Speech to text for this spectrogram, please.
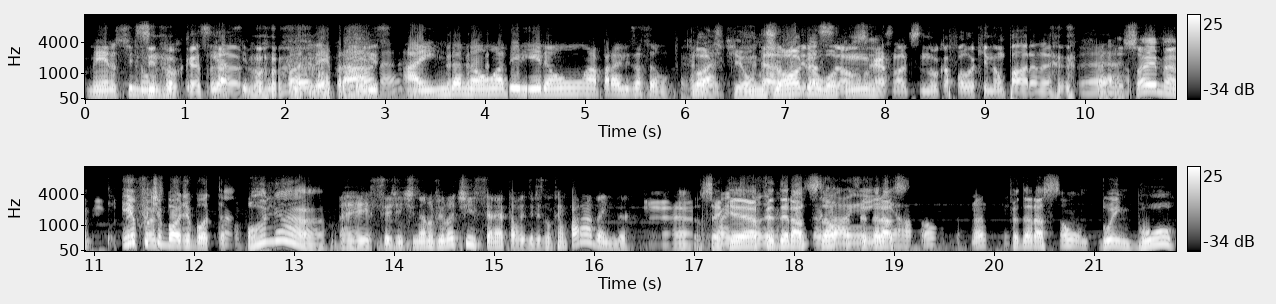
menos sinuca. Sinuca, sabe? Pode lembrar, eles né? ainda não aderiram à paralisação. É lógico, que um é, joga, o outro... O Nacional de Sinuca falou que não para, né? É, é isso aí, meu amigo. Tem e o futebol de botão? Olha! É, esse a gente ainda não viu notícia, né? Talvez eles não tenham parado ainda. É, eu sei Mas, que a federação. A federação, federação do Embu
